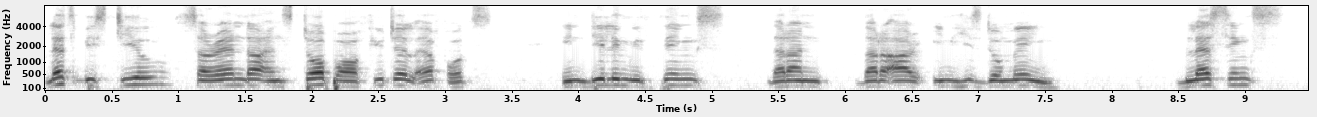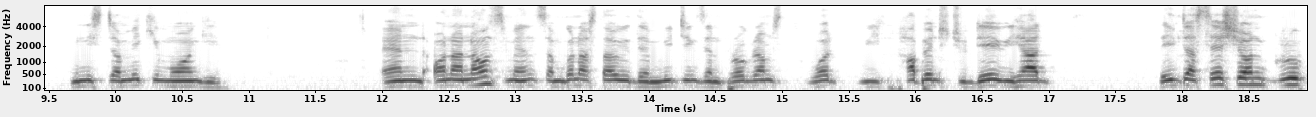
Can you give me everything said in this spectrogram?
Let's be still, surrender, and stop our futile efforts in dealing with things that are, that are in His domain. Blessings, Minister Miki Mwangi. And on announcements, I'm going to start with the meetings and programs. What we happened today, we had the intercession group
